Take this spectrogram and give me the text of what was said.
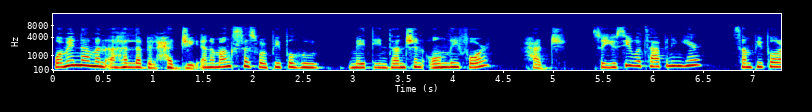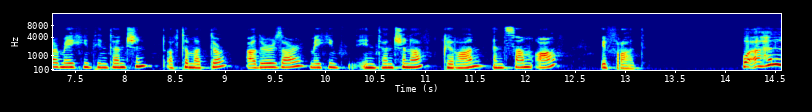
وَمِنَّا مَنْ أَهَلَّ بِالْحَجِّ And amongst us were people who made the intention only for Hajj. So you see what's happening here? Some people are making the intention of tamattu, others are making intention of Qiran, and some of ifrad. وأهل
